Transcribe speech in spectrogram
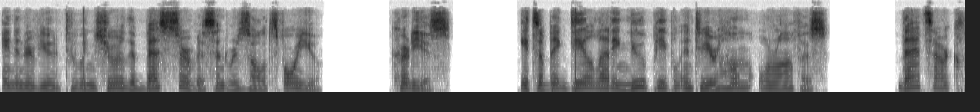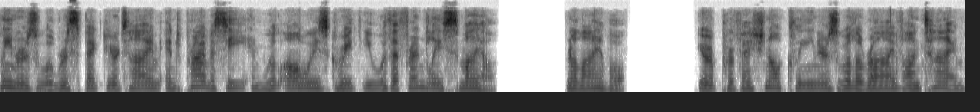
and interviewed to ensure the best service and results for you. Courteous. It's a big deal letting new people into your home or office. That's our cleaners will respect your time and privacy and will always greet you with a friendly smile. Reliable. Your professional cleaners will arrive on time,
